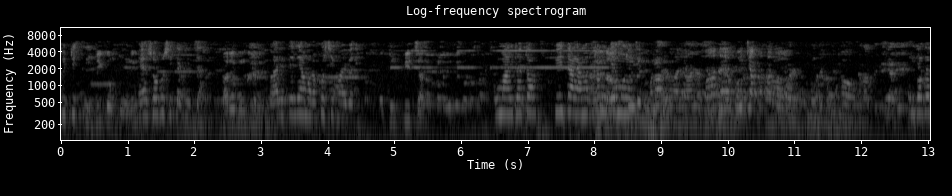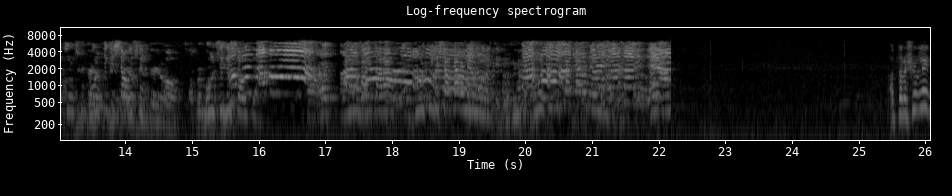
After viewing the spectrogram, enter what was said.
ফিফটি থ্রি কি করতো উনি? সর্বশিক্ষা টিচার বাড়ি কোনখানে? বাড়িতে যে আমরা পশ্চিম হয় বাড়ি। কি কি আমার স্বামী যেমন হয়েছে এটা তো ভুল চিকিৎসা হয়েছে? ভুল চিকিৎসা হয়েছে। আমি তারা ভুল চিকিৎসার কারণে এমন হয়েছে। ভুল চিকিৎসার কারণে এমন হয়েছে হ্যাঁ আপনারা শুনলেন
